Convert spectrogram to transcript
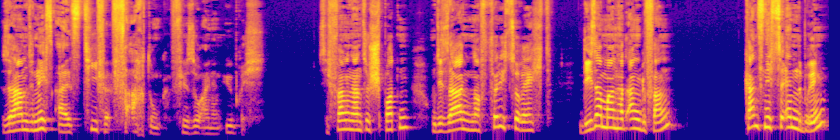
so haben sie nichts als tiefe Verachtung für so einen übrig. Sie fangen an zu spotten und sie sagen noch völlig zu Recht, dieser Mann hat angefangen, kann es nicht zu Ende bringen.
